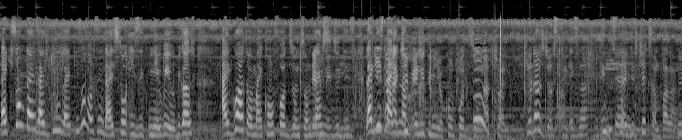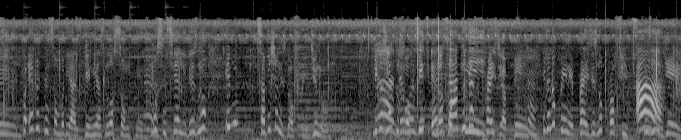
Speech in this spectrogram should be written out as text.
Like sometimes I do like it's not something that is so easy in a way oh, because I go out of my comfort zone sometimes to do this. Like you this can't now. achieve anything in your comfort zone, actually. No, that's just it. Exactly. In this life, there's checks and balance. Mm. For everything somebody has gained, he has lost something. No, sincerely, there's no even salvation is not free. Do you know? Because you Yeah, have to there was- forfeit a lot of. That's the exactly. price you are paying. Hmm. If you're not paying a price, there's no profit. Ah. There's no gain.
